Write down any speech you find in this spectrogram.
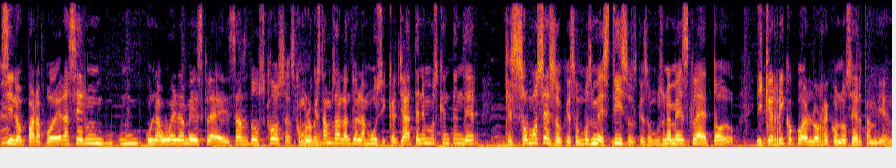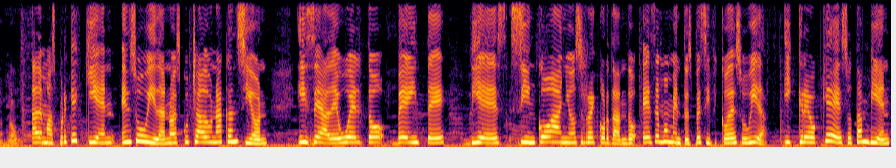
sino para poder hacer un- un- una buena mezcla de esas dos cosas. Como lo que estamos hablando de la música, ya tenemos que entender que somos eso, que somos mestizos, que somos una mezcla de todo. Y qué rico poderlo reconocer también, ¿no? Además, porque ¿quién en su vida no ha escuchado una canción y se ha devuelto 20, 10, 5 años recordando ese momento específico de su vida? Y creo que eso también,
